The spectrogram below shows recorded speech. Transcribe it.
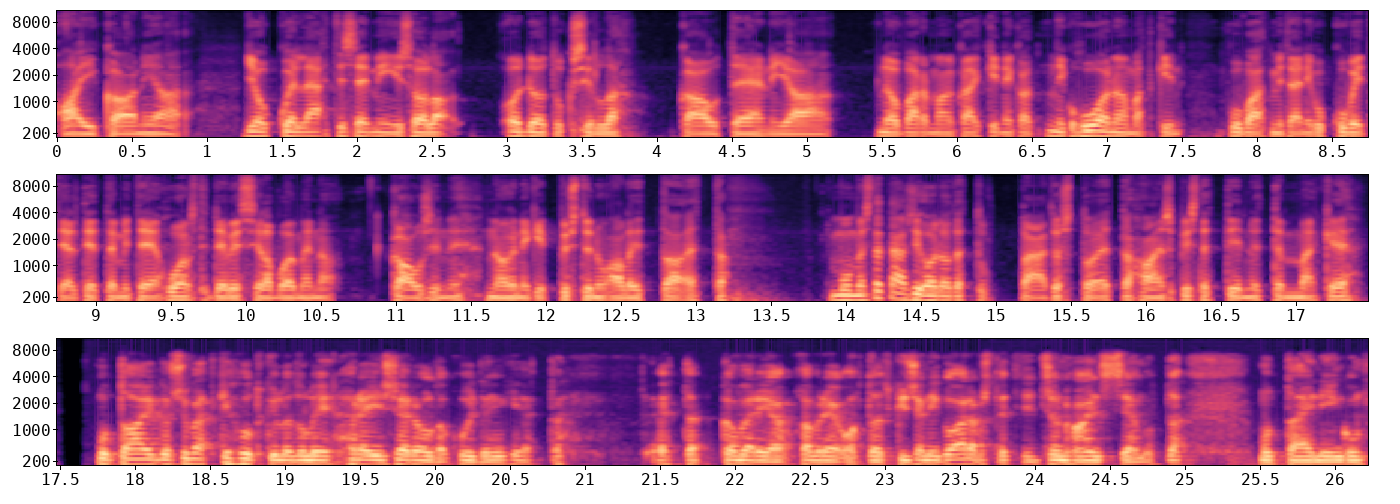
aikaan ja joukkue lähti semi-isoilla odotuksilla kauteen ja ne on varmaan kaikki ne niinku huonoimmatkin kuvat, mitä niinku kuviteltiin, että miten huonosti Devilsillä voi mennä kausi, niin ne on nekin pystynyt alittaa, että mun mielestä täysin odotettu päätös toi, että Heinz pistettiin nyt mäkeen. Mutta aika syvät kehut kyllä tuli Ray Sherolta kuitenkin, että, että kaveria, kaveria kohtaan, että kyllä se niin arvostettiin John Heinzia, mutta, mutta ei niin kuin,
